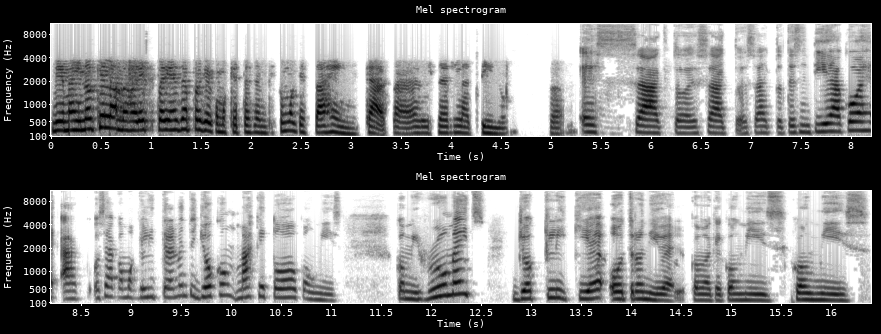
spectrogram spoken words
me imagino que la mejor experiencia porque como que te sentís como que estás en casa al ser latino. Exacto, exacto, exacto. Te sentía, o sea, como que literalmente yo con, más que todo con mis, con mis roommates, yo cliqué otro nivel, como que con mis, con mis,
